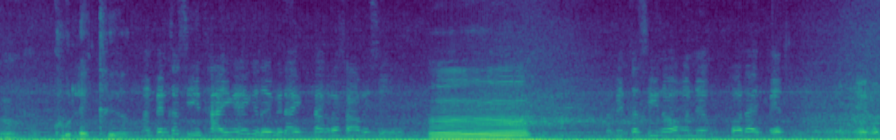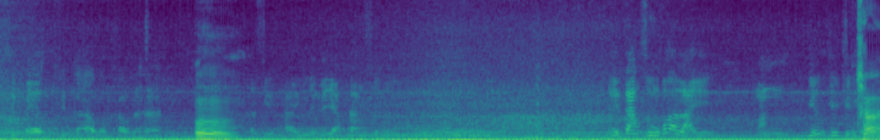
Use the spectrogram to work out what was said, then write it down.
อืมครับขูด เลขเครื่อง มันเป็นคัสซีไทยไงก็เลยไม่ได้ตั้งราคาไม่สูงอืมมันเป็นคัสซีนอกอันเดิมพอได้เป็ดเอหกสิบแปดสิบเก้ากับเขานะฮะอืมคัสซีไทยก็เลยไม่อยากตั้งสูงนี่ตั้งสูงเพราะอะไรมันเยอะเฉยๆใช่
